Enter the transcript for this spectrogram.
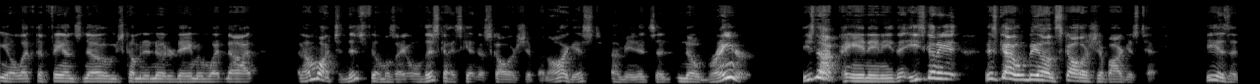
you know let the fans know who's coming to Notre Dame and whatnot. And I'm watching this film. I was like, well, this guy's getting a scholarship in August. I mean, it's a no brainer. He's not paying anything. He's going to get this guy will be on scholarship August 10th. He is a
